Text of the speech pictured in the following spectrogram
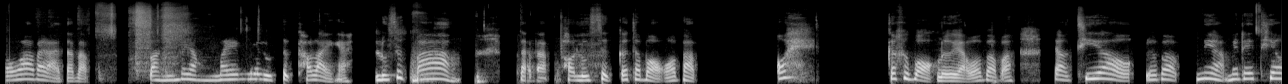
เพราะว่าเวลาจจะแบบ ตอนนี้ไม่ยังไม่ไม่รู้สึกเท่าไหร่ไง รู้สึกบ้าง แต่แบบพอรู้สึกก็จะบอกว่าแบบ โอ้ยก็คือบอกเลยอะว่าแบบว่าอยากเที่ยวหรือแบบเนี่ย ไม่ได้เที่ยว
